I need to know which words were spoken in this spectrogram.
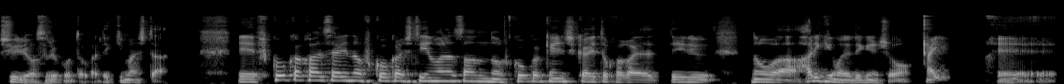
終了することができました。えー福岡開催の福岡シティマラソンの福岡県士会とかがやっているのは、ハリキューまでできるんでしょ？はい。えー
